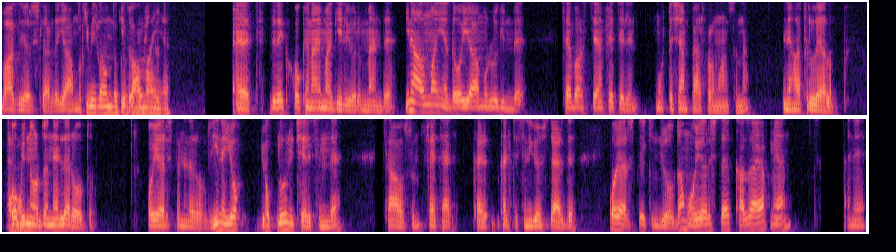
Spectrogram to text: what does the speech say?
bazı yarışlarda yağmur çok 2019 etkili olmuştu. Almanya. Evet, direkt Hockenheim'a geliyorum ben de. Yine Almanya'da o yağmurlu günde Sebastian Vettel'in muhteşem performansını yine hatırlayalım. O Evet. gün orada neler oldu? O yarışta neler oldu? Yine yok yokluğun içerisinde sağ olsun Vettel kal- kalitesini gösterdi. O yarışta ikinci oldu ama o yarışta kaza yapmayan hani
